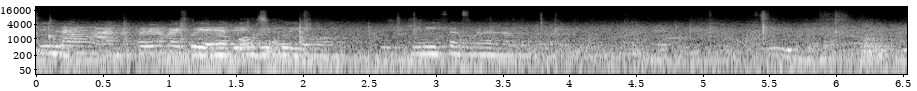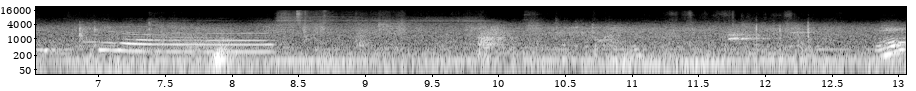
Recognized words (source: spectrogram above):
yun lang ang ano. Sabi mo kay Kuya Eddie, kay Kuya mo. Linisan mo na lang. kilas. Eh?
